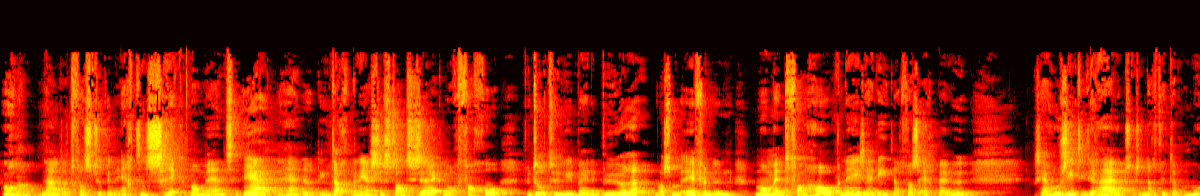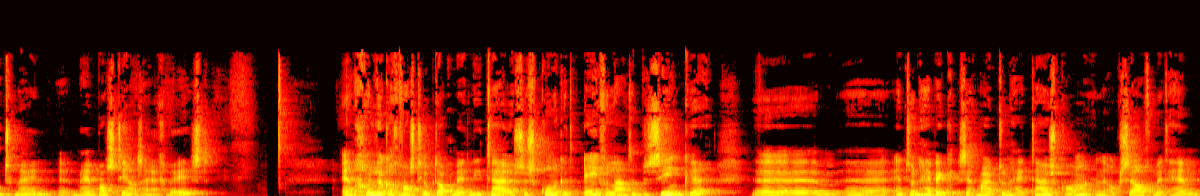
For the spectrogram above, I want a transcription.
Oh. Nou, nou, dat was natuurlijk een, echt een schrikmoment. Ja? Ik dacht in eerste instantie zei ik nog van, goh, bedoelt u niet bij de buren? Was hem even een moment van hoop. Nee, zei hij, dat was echt bij u. Ik zei, hoe ziet hij eruit? Toen dacht ik, dat moet mijn, eh, mijn Bastiaan zijn geweest. En gelukkig was hij op dat moment niet thuis, dus kon ik het even laten bezinken. Ehm, eh, en toen heb ik, zeg maar, toen hij thuis kwam en ook zelf met hem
